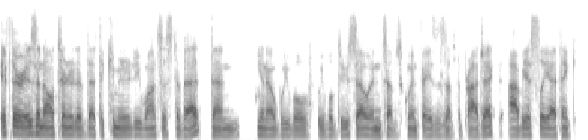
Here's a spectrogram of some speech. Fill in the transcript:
if there is an alternative that the community wants us to vet, then you know we will we will do so in subsequent phases of the project. Obviously, I think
